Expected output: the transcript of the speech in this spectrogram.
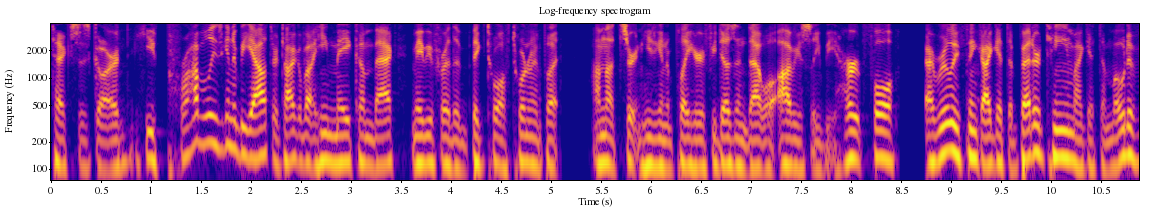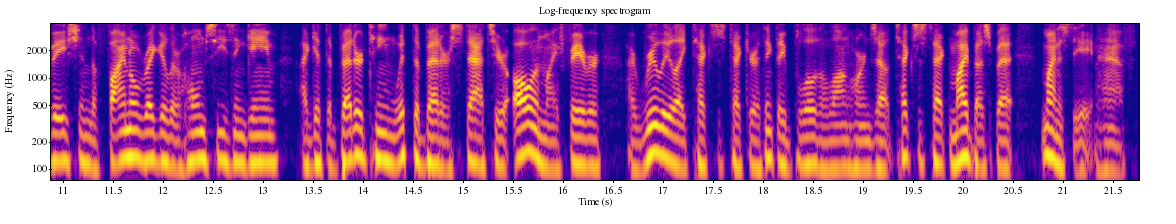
Texas guard. He probably is going to be out there. Talk about he may come back maybe for the Big 12 tournament, but I'm not certain he's going to play here. If he doesn't, that will obviously be hurtful. I really think I get the better team. I get the motivation, the final regular home season game. I get the better team with the better stats here, all in my favor. I really like Texas Tech here. I think they blow the Longhorns out. Texas Tech, my best bet, minus the eight and a half.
